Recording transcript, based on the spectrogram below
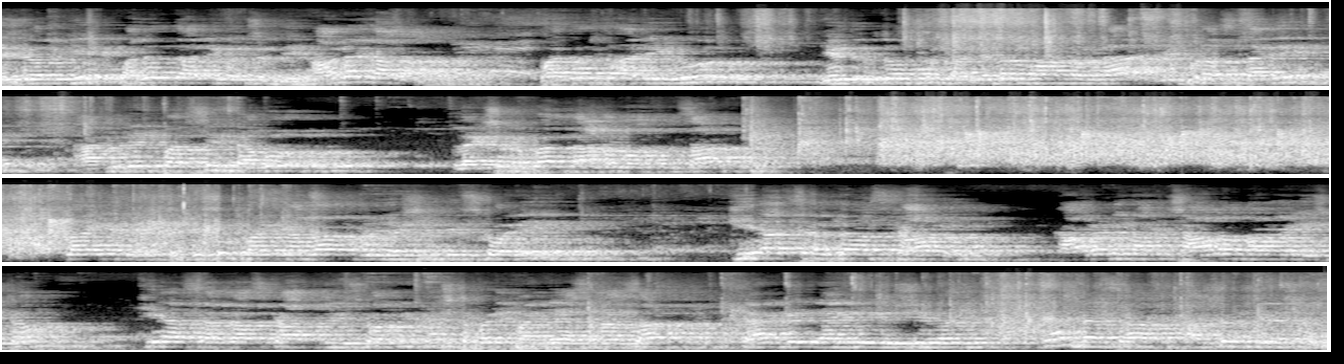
రిజర్వ్కి పదో తారీఖు వచ్చింది. అవునా కదా? పదో తారీఖు ఎదురు చూస్తున్న నిద్రపోకుండా ఇప్పుడు వస్తుందని హండ్రెడ్ పర్సెంట్ డబుల్. లక్ష రూపాయలు దాటబోతుంది సార్. అట్లాగే నెక్స్ట్ డిసెంబర్ కల్లా రెండు లక్షలు తీసుకొని కియా సెల్దాస్ కారు. కారు అంటే నాకు చాలా బాగా ఇష్టం. కియా సెల్దాస్ కారు తీసుకొని కష్టపడి పనిచేస్తున్నాను sir. Thank you thank you Shivan sir association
